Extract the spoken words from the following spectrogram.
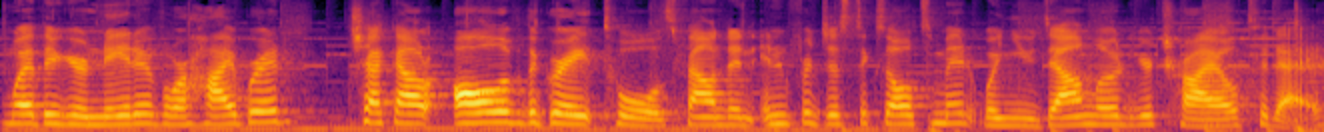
Whether you're native or hybrid, check out all of the great tools found in Infragistics Ultimate when you download your trial today.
